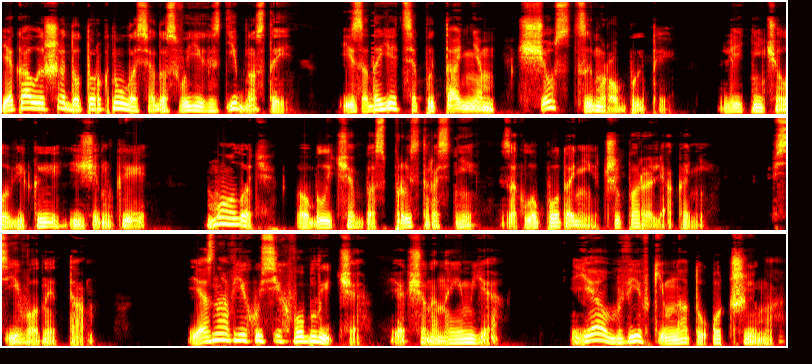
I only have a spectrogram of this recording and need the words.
яка лише доторкнулася до своїх здібностей і задається питанням, що з цим робити. Літні чоловіки і жінки, молодь, обличчя безпристрасні, заклопотані чи перелякані. Всі вони там. Я знав їх усіх в обличчя, якщо не на ім'я. Я обвів кімнату очима.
